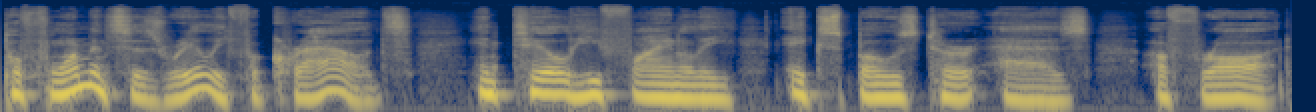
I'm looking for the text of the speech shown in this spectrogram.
performances, really, for crowds, until he finally exposed her as a fraud.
